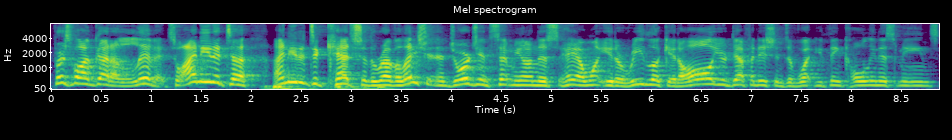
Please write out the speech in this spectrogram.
first of all, I've got to live it. So I needed to, I needed to catch the revelation. And Georgian sent me on this, hey, I want you to relook at all your definitions of what you think holiness means,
